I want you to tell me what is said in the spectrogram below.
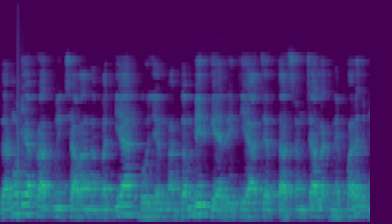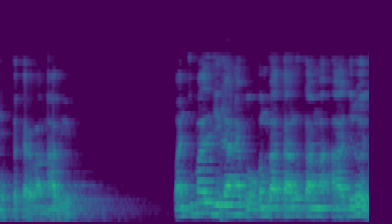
ગરમોડિયા પ્રાથમિક શાળાના મધ્યાહન ભોજનમાં ગંભીર ગેરરીતિ આચરતા સંચાલકને ફરજ મુક્ત કરવામાં આવ્યો. પંચમહાલ જિલ્લાના ઘોગંબા તાલુકામાં આજરોજ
